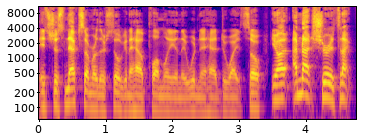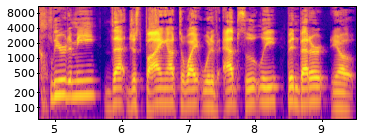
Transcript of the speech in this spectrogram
it's just next summer they're still going to have Plumlee and they wouldn't have had Dwight. So, you know, I, am not sure. It's not clear to me that just buying out Dwight would have absolutely been better. You know,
